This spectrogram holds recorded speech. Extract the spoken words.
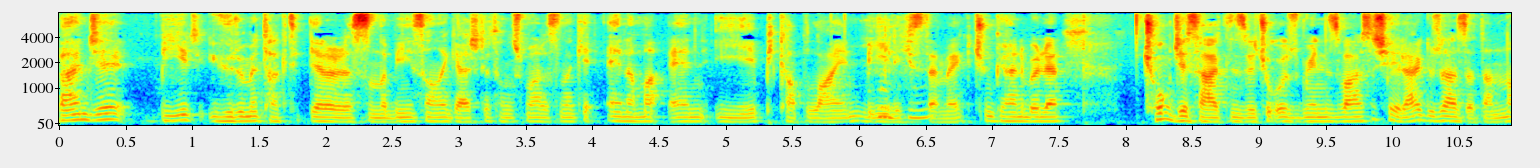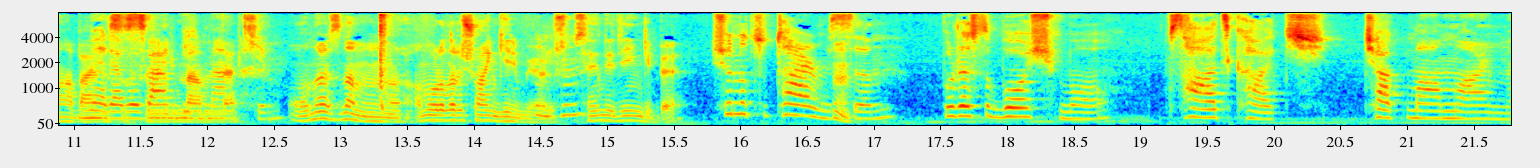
Bence bir yürüme taktikleri arasında bir insanla gerçekten tanışma arasındaki en ama en iyi pick-up line bir iyilik istemek. Çünkü hani böyle çok cesaretiniz ve çok özgüveniniz varsa şeyler güzel zaten. Ne haber Merhaba, nasılsın ben bilmem, bilmem ne. kim. Onlar arasında ama oralara şu an girmiyoruz. Senin dediğin gibi. Şunu tutar mısın? Burası boş mu? Saat kaç? Çakmağın var mı?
